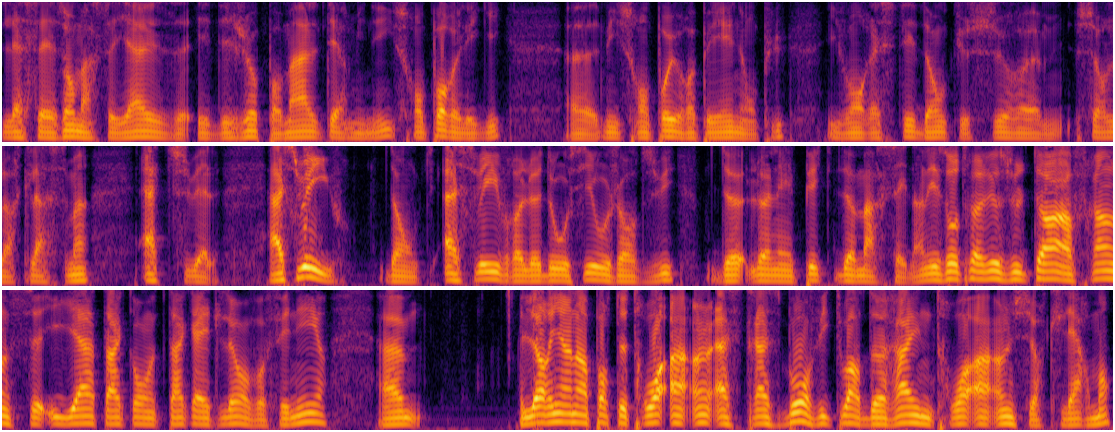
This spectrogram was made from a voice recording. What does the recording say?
la saison marseillaise est déjà pas mal terminée. Ils ne seront pas relégués, euh, mais ils ne seront pas européens non plus. Ils vont rester donc sur, sur leur classement actuel. À suivre. Donc, à suivre le dossier aujourd'hui de l'Olympique de Marseille. Dans les autres résultats en France, hier, tant qu'à être là, on va finir. Lorient emporte 3 à 1 à Strasbourg, victoire de Rennes 3 à 1 sur Clermont,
